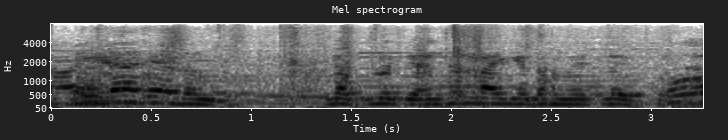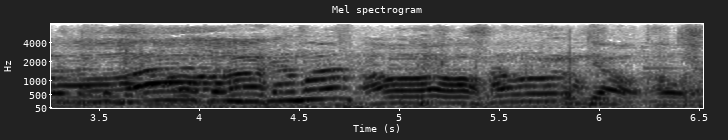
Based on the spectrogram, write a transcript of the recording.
ભેડા રહ્યા તમે. પેલું ટેન્શન આવી ગયા તમે એટલે. ઓ, તમે બા, તમે મજામાં? આવો આવો આવો. જાઓ આવો છે.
